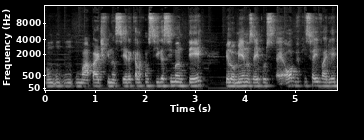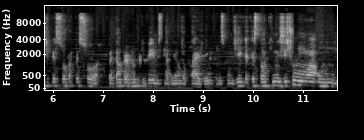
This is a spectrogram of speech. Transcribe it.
um, um, uma parte financeira que ela consiga se manter pelo menos aí por. É óbvio que isso aí varia de pessoa para pessoa. Foi até uma pergunta que veio no Instagram de tarde aí que eu respondi, que a questão é que não existe uma, um,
